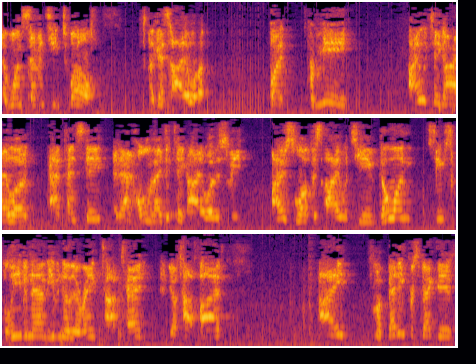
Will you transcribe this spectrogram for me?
and won 17-12 against Iowa. But for me, I would take Iowa at Penn State and at home, and I did take Iowa this week. I just love this Iowa team. No one seems to believe in them, even though they're ranked top 10, you know, top five. I, from a betting perspective,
